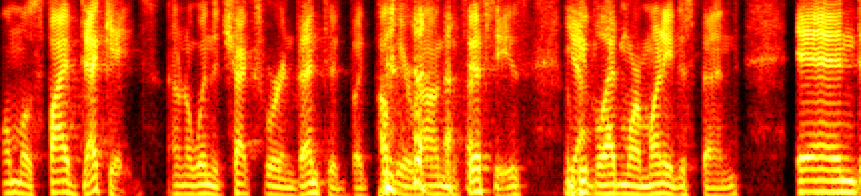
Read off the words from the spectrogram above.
almost five decades. I don't know when the checks were invented, but probably around the 50s when Yeah. people had more money to spend. And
